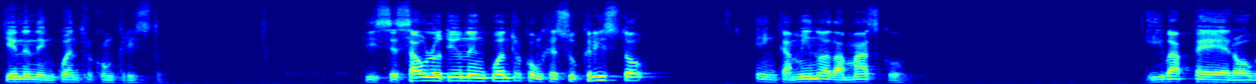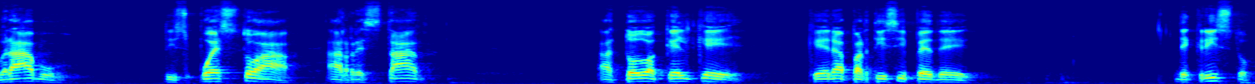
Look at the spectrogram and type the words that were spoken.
tienen encuentro con Cristo. Dice, Saulo tiene un encuentro con Jesucristo en camino a Damasco. Iba pero bravo, dispuesto a arrestar a todo aquel que, que era partícipe de, de Cristo.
